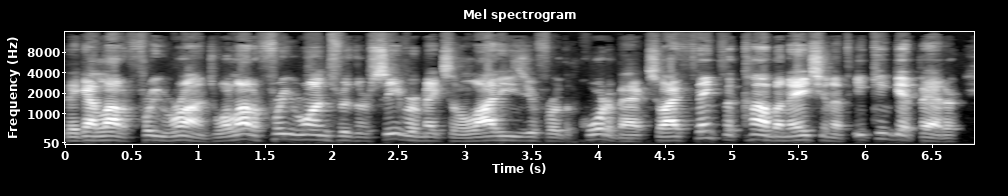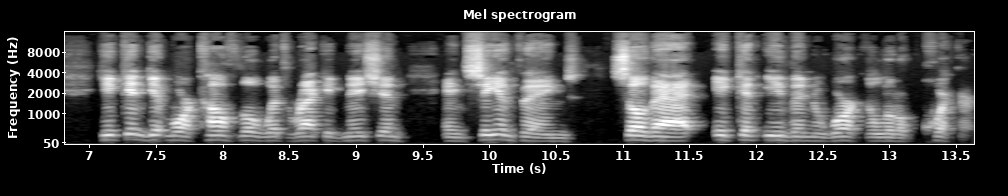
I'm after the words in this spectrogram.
they got a lot of free runs. Well, a lot of free runs for the receiver makes it a lot easier for the quarterback. So I think the combination of he can get better, he can get more comfortable with recognition and seeing things so that it can even work a little quicker.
